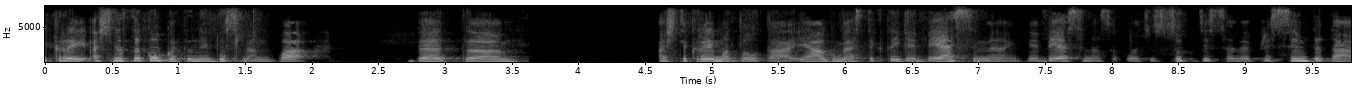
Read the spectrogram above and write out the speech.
Tikrai, aš nesakau, kad jinai bus lengva, bet uh, aš tikrai matau tą, jeigu mes tik tai gebėsime, gebėsime, sakau, atsisukti save, prisimti tą,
